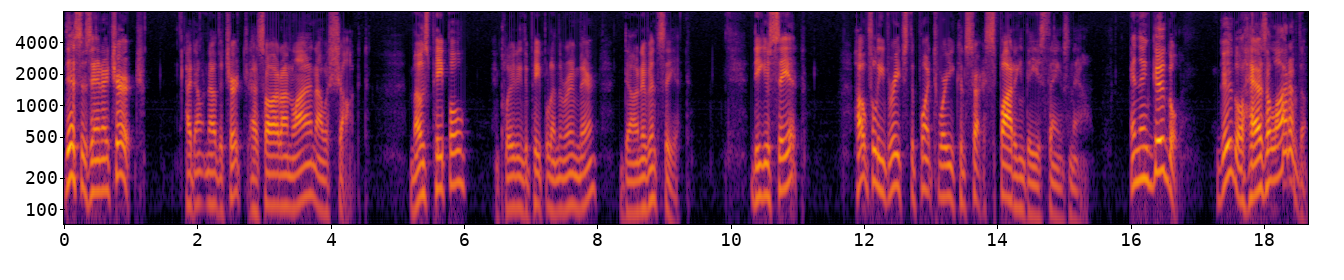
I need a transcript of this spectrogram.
This is in a church. I don't know the church. I saw it online. I was shocked. Most people, including the people in the room there, don't even see it. Do you see it? Hopefully, you've reached the point to where you can start spotting these things now. And then Google. Google has a lot of them.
